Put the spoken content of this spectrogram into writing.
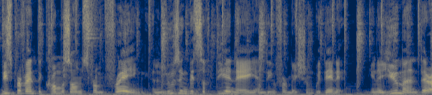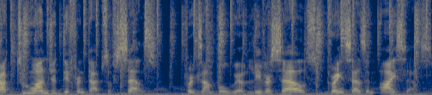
These prevent the chromosomes from fraying and losing bits of DNA and the information within it. In a human, there are 200 different types of cells. For example, we have liver cells, brain cells, and eye cells.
